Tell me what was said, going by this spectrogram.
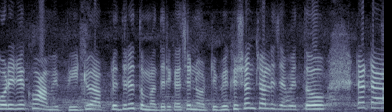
করে রেখো। আমি ভিডিও আপলোড দিলে তোমাদের কাছে নোটিফিকেশন চলে যাবে। তো টাটা।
